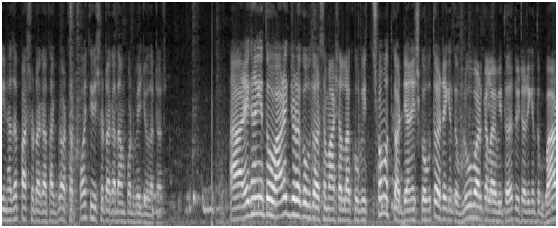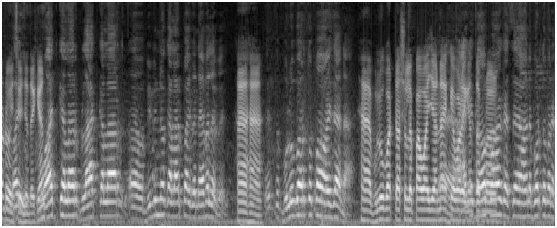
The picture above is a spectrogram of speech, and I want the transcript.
তিন হাজার পাঁচশো টাকা থাকবে অর্থাৎ পঁয়ত্রিশশো টাকা দাম পড়বে এই জোড়াটার আর এখানে কিন্তু আরেক জোড়া কবুতর আছে মার্শাল্লাহ খুবই চমৎকার ড্যানিশ কবুতর। এটা কিন্তু ব্লু বার কালার ভিতরে দুইটারই কিন্তু বার রয়েছে যে দেখেন। হোয়াইট কালার ব্ল্যাক কালার বিভিন্ন কালার পাইবেন অ্যাভেলেবেল হ্যাঁ হ্যাঁ। কিন্তু ব্লু বার তো পাওয়া যায় না। হ্যাঁ ব্লু বারটা আসলে পাওয়াই যায় না একেবারে কিন্তু আপনার পাওয়া গেছে মানে বর্তমানে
